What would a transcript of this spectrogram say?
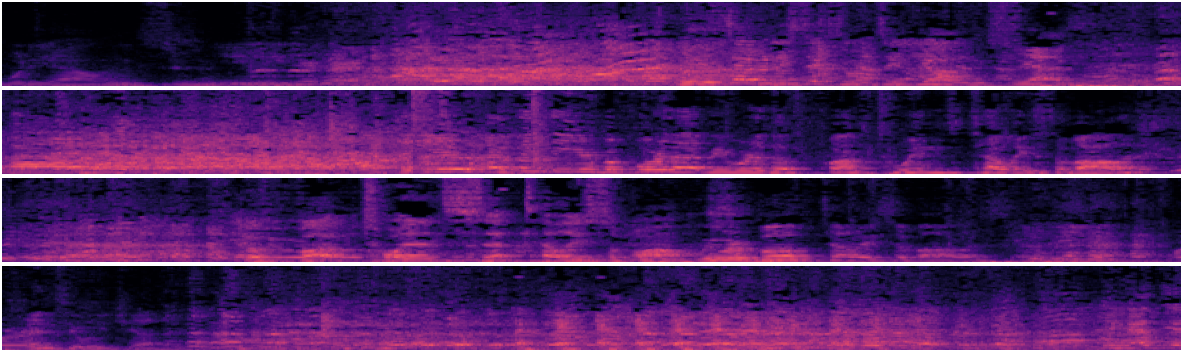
Woody Allen and Soon Yi. We- 76, so it's a young Soon Yes. Yi. Uh, the year, I think the year before that we were the Fuck Twins Telly Savalas. The fuck twins set Telly Savalas. We were both Telly Savalas, we were into each other. We had the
